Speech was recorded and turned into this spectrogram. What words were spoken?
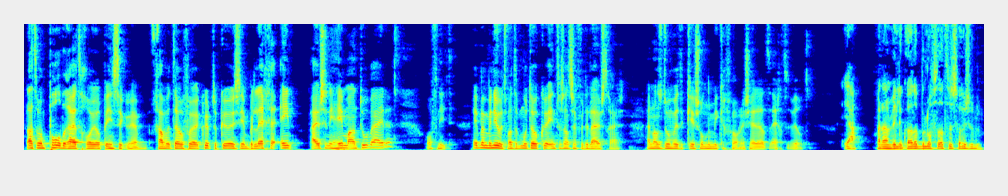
Laten we een poll eruit gooien op Instagram. Gaan we het over cryptocurrency en beleggen één uitzending helemaal aan toewijden? Of niet? Ik ben benieuwd, want het moet ook interessant zijn voor de luisteraars. En anders doen we het een keer zonder microfoon, als jij dat echt wilt. Ja, maar dan wil ik wel de belofte dat we het sowieso doen.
